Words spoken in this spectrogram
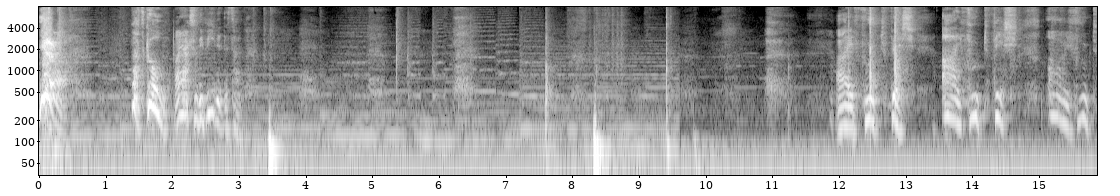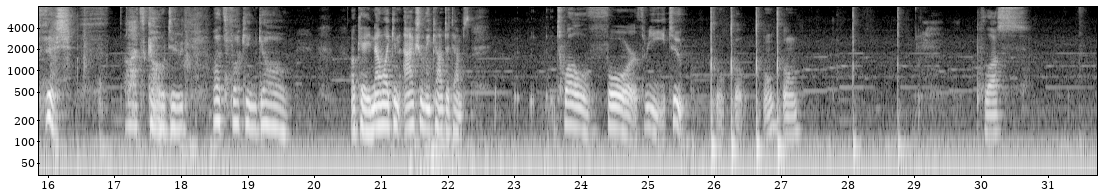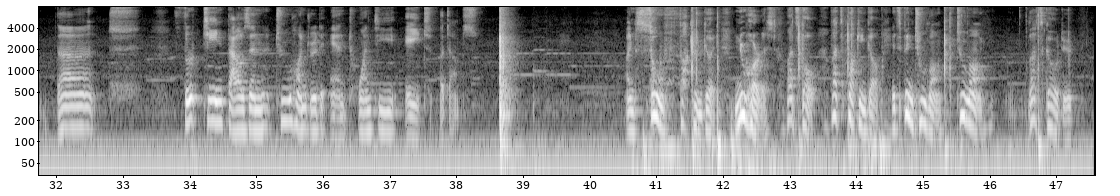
Yeah! Let's go! I actually beat it this time. I fluked fish. I fluked fish. I fluked fish. Let's go, dude. Let's fucking go. Okay, now I can actually count attempts. 12, 4, 3, 2. Boom, boom, boom, boom. Plus that. 13,228 attempts. I'm so fucking good. New hardest. Let's go. Let's fucking go. It's been too long. Too long. Let's go, dude.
